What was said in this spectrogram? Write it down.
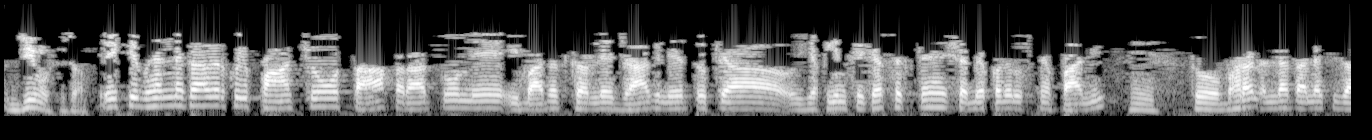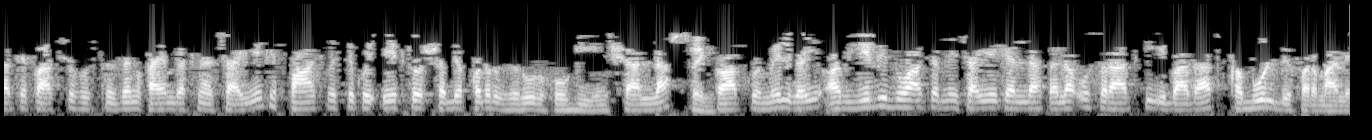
جی مفتی صاحب۔ ایک ہی بہن نے کہا اگر کوئی پانچوں طاق راتوں میں عبادت کر لے جاگ لے تو کیا یقین سے کہہ سکتے ہیں؟ شب قدر اس نے پالی تو بہرحال اللہ تعالیٰ کی ذات پاک سے حسن زن قائم رکھنا چاہیے کہ پانچ میں سے کوئی ایک تو شب قدر ضرور ہوگی انشاءاللہ۔ تو آپ کو مل گئی۔ اب یہ بھی دعا کرنی چاہیے کہ اللہ تعالیٰ اس رات کی عبادات قبول بھی فرما لے۔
